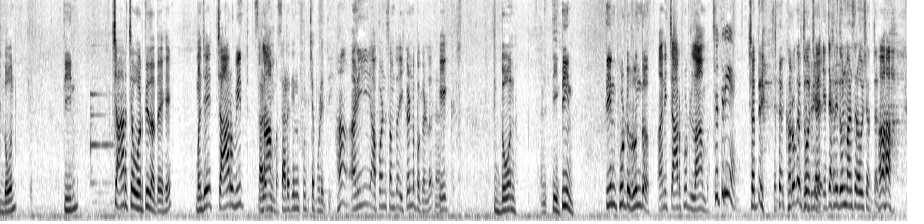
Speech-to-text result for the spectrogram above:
दोन तीन चारच्या वरती जात हे. म्हणजे चार विथ लांब. साडेतीन साडेतीन फूटच्या पुढे ती. हा आणि आपण समजा इकडनं पकडलं एक दोन आणि ती तीन. तीन फूट रुंद आणि चार फूट लांब. छत्री आहे. छत्री. खरोखर दो- छत्री आहे. याच्या खाली दोन माणसं राहू शकतात. हा.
